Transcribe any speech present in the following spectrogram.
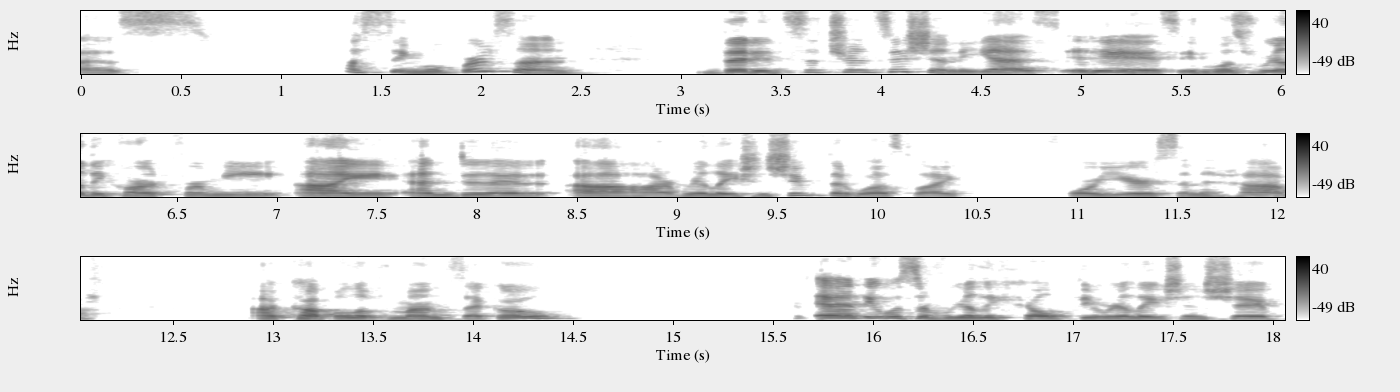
as a single person. That it's a transition. Yes it is. It was really hard for me. I ended a relationship that was like four years and a half a couple of months ago and it was a really healthy relationship.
